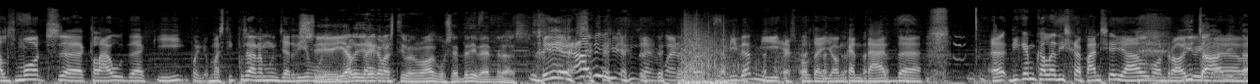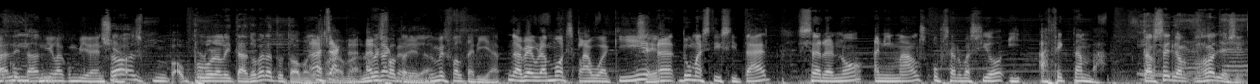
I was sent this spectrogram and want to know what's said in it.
els mots eh, clau d'aquí, perquè m'estic posant en un jardí Sí, avui ja li diré que l'estimem a la Cosset de divendres. Ah, bé, divendres. Bueno, a mi de mi, escolta, jo encantat de... Eh, diguem que la discrepància hi ha el bon rotllo I tant, i la, tant, i com- tant. i la convivència. Això és pluralitat, obert a tothom, aquest Exacte, programa. Només exactament, faltaria. Només faltaria. A veure, mots clau aquí. Sí. Eh, domesticitat, serenor, animals, observació i afecte en va. Tercer lloc, rellegit.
